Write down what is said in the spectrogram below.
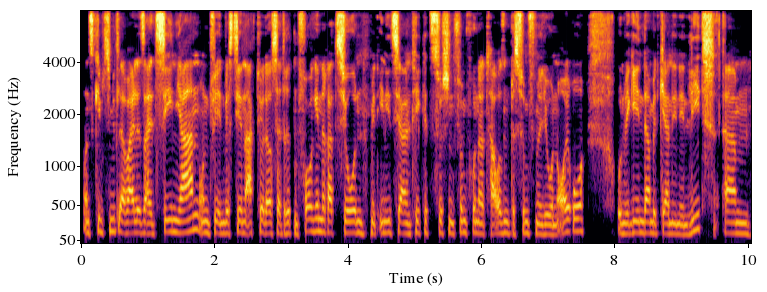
uns gibt's mittlerweile seit zehn Jahren und wir investieren aktuell aus der dritten Vorgeneration mit initialen Tickets zwischen 500.000 bis 5 Millionen Euro. Und wir gehen damit gerne in den Lead. Ähm,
